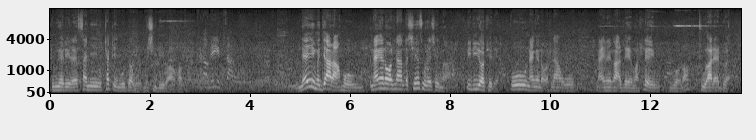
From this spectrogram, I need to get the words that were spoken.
လူငယ်တွေလည်းစံချိန်ကိုထပ်တင်ဖို့အတွက်ကိုမရှိသေးပါဘူးဟုတ်ဒီကောင်မျက်ရည်မကြတော့ဘူးမျက်ရည်မကြတာမဟုတ်ဘူးနိုင်ငံတော်အလှန်တချင်းဆိုတဲ့အချိန်မှာ ပီတီတော့ဖြစ်တယ်ကိုယ်နိုင်ငံတော်အလှန်ကိုနိုင်ငံကအလှည့်မှာလှည့်ပြီးတော့နော်ထူရတဲ့အတွက်တ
